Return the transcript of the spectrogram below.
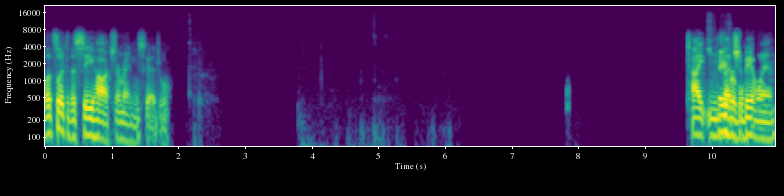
Let's look at the Seahawks remaining schedule. Titans, that should be a win.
